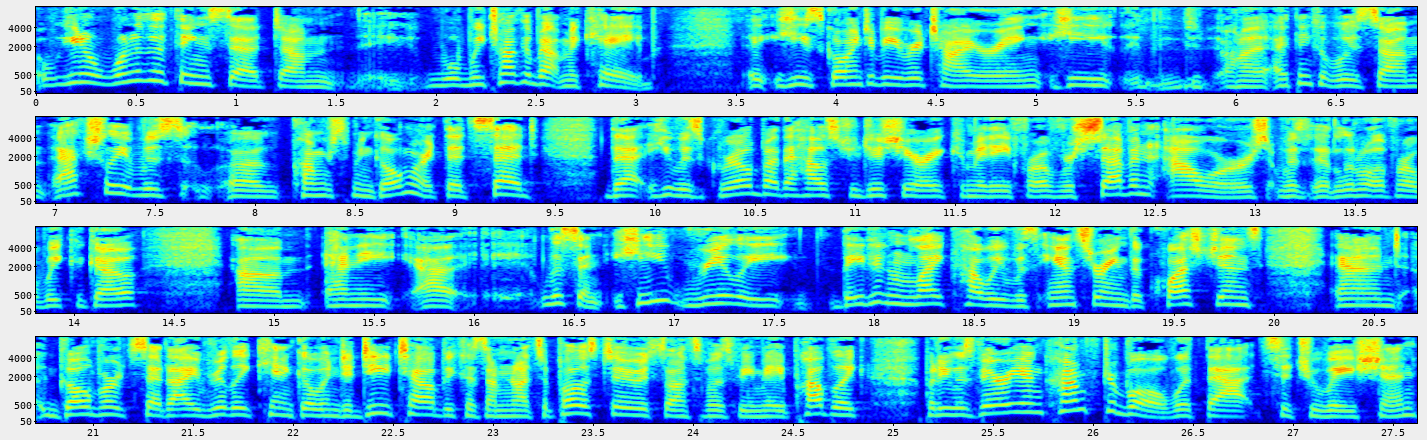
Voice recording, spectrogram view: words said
You know, one of the things that um, when we talk about McCabe, he's going to be retiring. He, uh, I think it was um, actually it was uh, Congressman Gohmert that said that he was grilled by the House Judiciary Committee for over seven hours. It was a little over a week ago, um, and he uh, listen. He really they didn't like how he was answering the questions, and Gohmert said, "I really can't go into detail because I'm not supposed to. It's not supposed to be made public." But he was very uncomfortable with that situation.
